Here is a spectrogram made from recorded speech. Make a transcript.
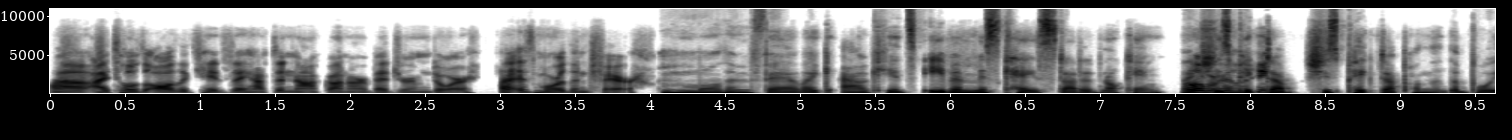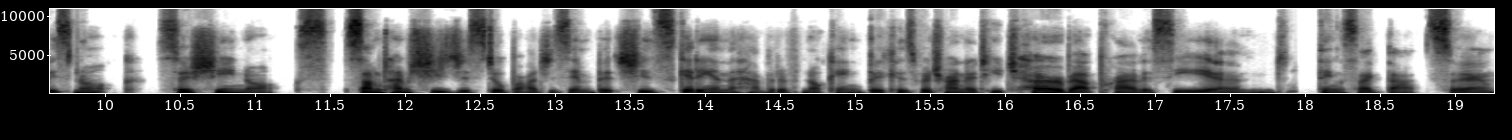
Uh, I told all the kids they have to knock on our bedroom door. That is more than fair. More than fair. Like our kids, even Miss K started knocking. Like Oh, she's really? picked up, she's picked up on that the boys knock, so she knocks. Sometimes she just still barges in, but she's getting in the habit of knocking because we're trying to teach her about privacy and things like that. So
